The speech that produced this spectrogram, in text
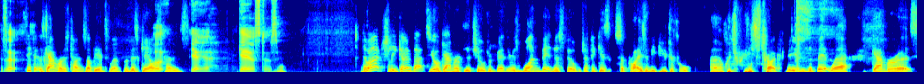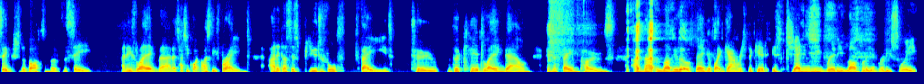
Is that See if it was Gamera's toes, I'd be into it, but this Gyaos's Well, toes. yeah yeah? Gyaos toes. Though actually, going back to your Gamera for the children bit, there is one bit in this film which I think is surprisingly beautiful, uh, which really struck me. There's a bit where Gamera sinks to the bottom of the sea and he's laying there, and it's actually quite nicely framed, and it does this beautiful fade to the kid laying down in the same pose. And that lovely little thing of like Gamera to the kid is genuinely really lovely and really sweet.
